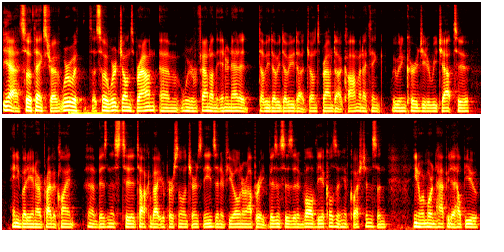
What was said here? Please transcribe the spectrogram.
Yeah. So thanks, Trev. We're with so we're Jones Brown. Um, we're found on the internet at www.jonesbrown.com, and I think we would encourage you to reach out to anybody in our private client uh, business to talk about your personal insurance needs. And if you own or operate businesses that involve vehicles and you have questions, and you know we're more than happy to help you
